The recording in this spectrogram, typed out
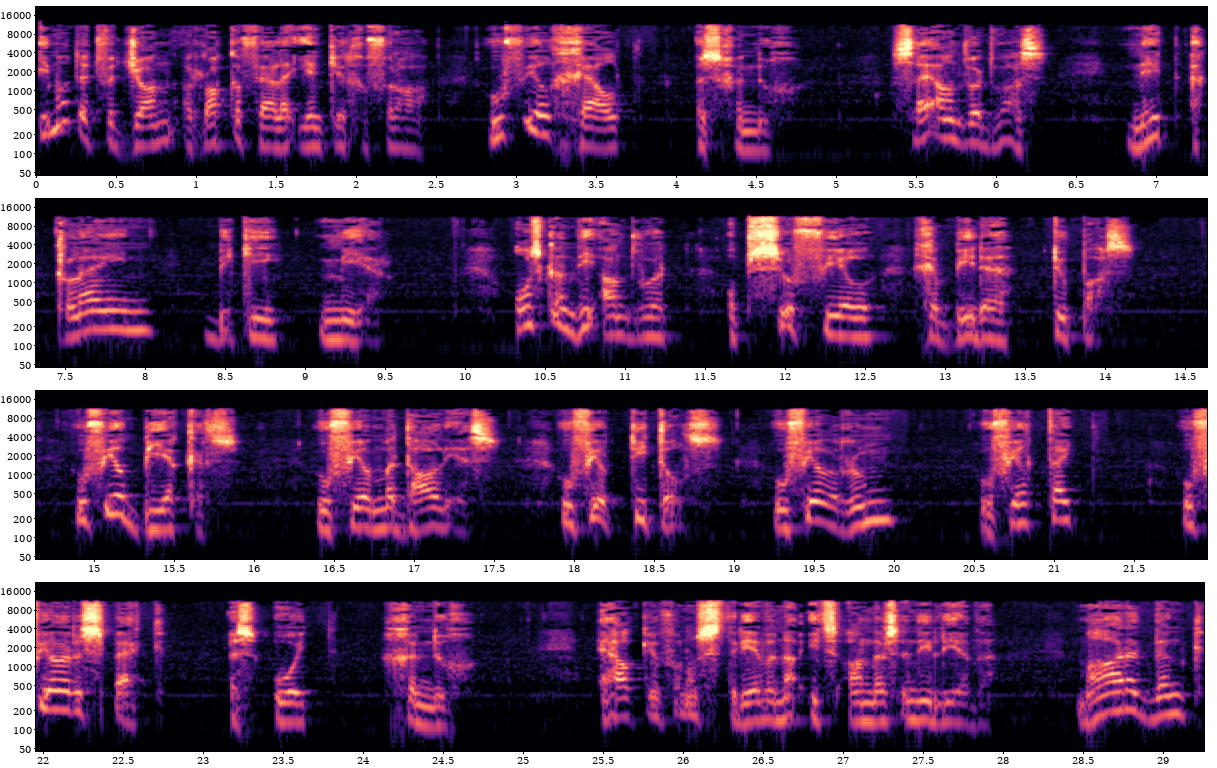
Iemand het vir John Rockefeller eendag gevra, "Hoeveel geld is genoeg?" Sy antwoord was: "Net 'n klein bietjie meer." Ons kan die antwoord op soveel gebiede toepas. Hoeveel bekers, hoeveel medaljes, hoeveel titels, hoeveel roem, hoeveel tyd, hoeveel respek is ooit genoeg? Elkeen van ons streef na iets anders in die lewe. Maar ek dink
